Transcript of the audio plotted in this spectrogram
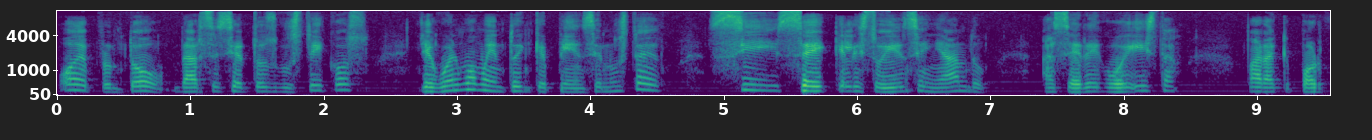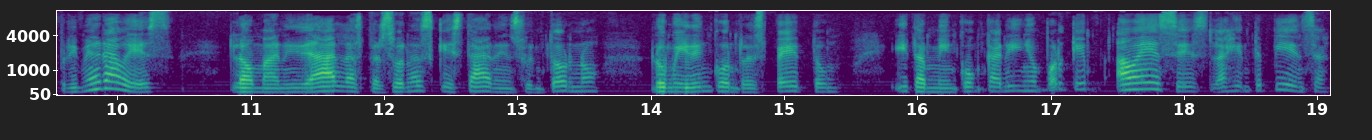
o de pronto darse ciertos gusticos. Llegó el momento en que piense en usted. Sí sé que le estoy enseñando a ser egoísta para que por primera vez la humanidad, las personas que están en su entorno, lo miren con respeto y también con cariño, porque a veces la gente piensa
